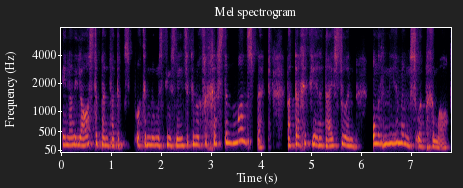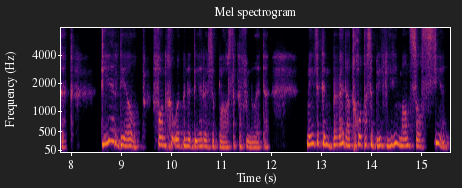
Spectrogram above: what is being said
En dan die laaste punt wat ek ook genoem miskien is mense kan ook vir Christen mans bid wat teruggekeer het huis toe en ondernemings oopgemaak het deur die hulp van geopende deure se plaaslike vennote. Mense kan bid dat God asseblief hierdie man sal seën,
